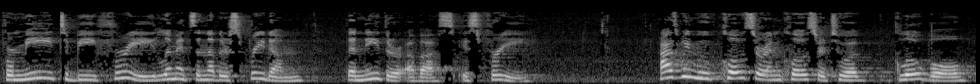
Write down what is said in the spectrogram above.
for me to be free limits another's freedom, then neither of us is free. As we move closer and closer to a global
